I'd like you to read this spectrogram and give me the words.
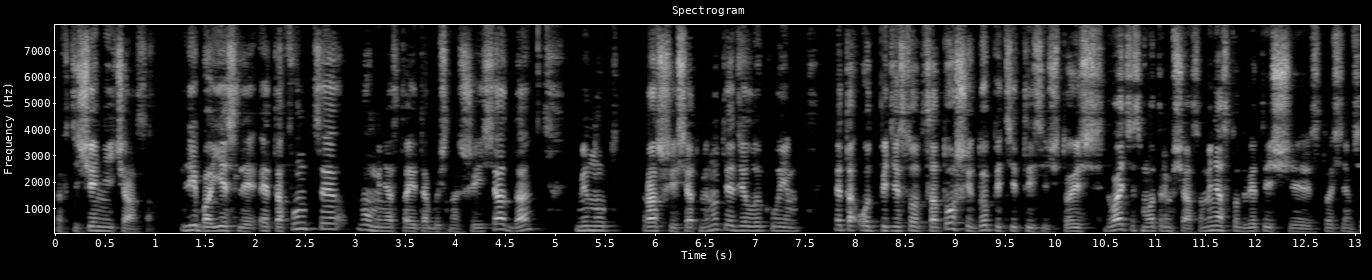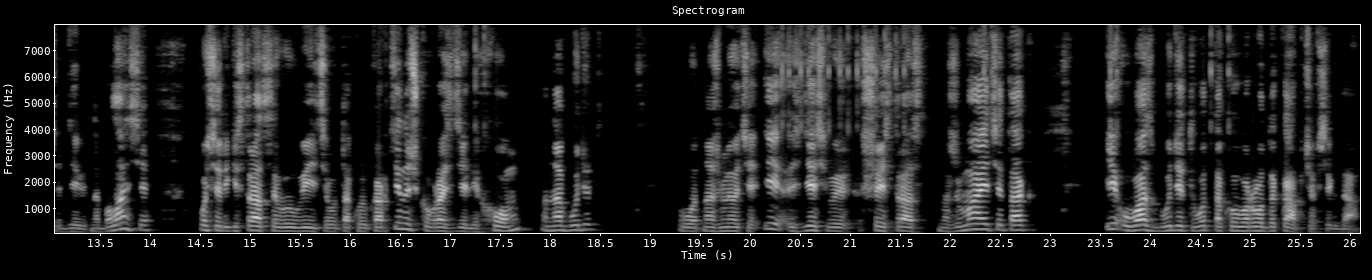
в течение часа. Либо если эта функция, ну у меня стоит обычно 60 да, минут, раз в 60 минут я делаю клейм, это от 500 сатоши до 5000. То есть давайте смотрим сейчас. У меня 102 179 на балансе. После регистрации вы увидите вот такую картиночку в разделе Home. Она будет. Вот, нажмете. И здесь вы 6 раз нажимаете так. И у вас будет вот такого рода капча всегда.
